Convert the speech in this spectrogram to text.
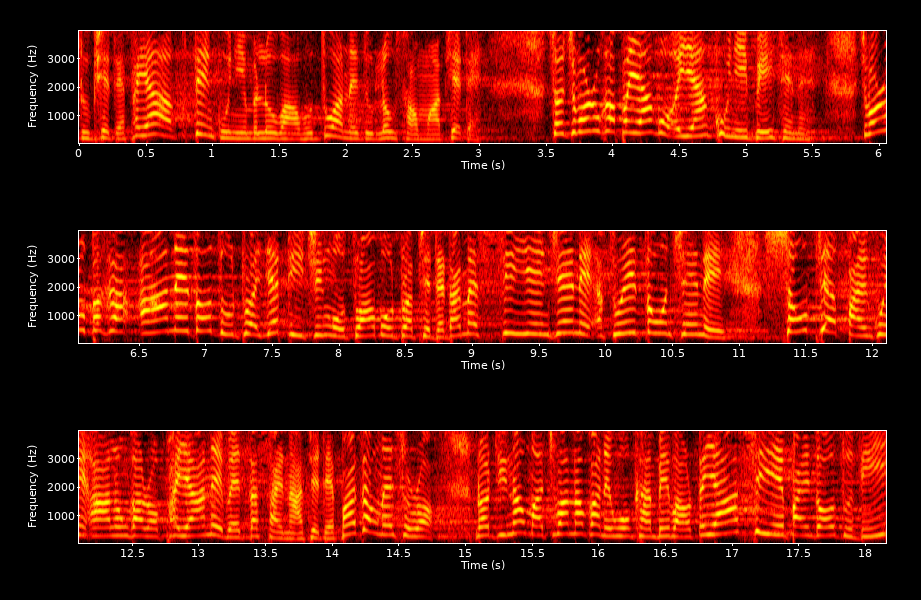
သူဖြစ်တယ်ဖခင်ကတင့်ကူညီမလို့ပါဘူးသူကလည်းသူလှုပ်ဆောင်มาဖြစ်တယ်ဆိုတော့ကျွန်တော်တို့ကဖခင်ကိုအယံကူညီပေးခြင်းတယ်ကျွန်တော်တို့ဘက်ကအားနေသောသူအတွက်ယက်တီချင်းကိုသွားဖို့အတွက်ဖြစ်တယ်ဒါပေမဲ့စီရင်ခြင်းတွေအသွေးသွင်းခြင်းတွေဆုံးဖြတ်ပိုင်ခွင့်အားလုံးကတော့ဖခင်နဲ့ပဲသက်ဆိုင်တာဖြစ်တယ်ဘာကြောင့်လဲဆိုတော့တော့ဒီနောက်မှာကျွန်မနောက်ကနေဝန်ခံပေးပါဦးတရားစီရင်ပိုင်တော်သူသည်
